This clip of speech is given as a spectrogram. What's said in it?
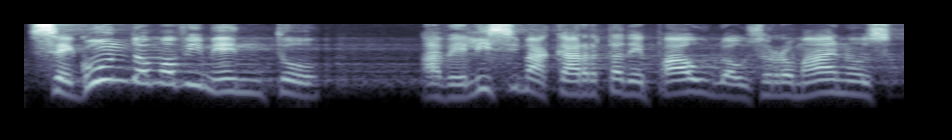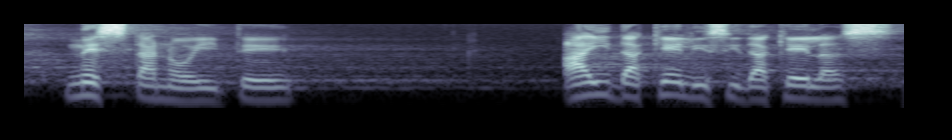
Segundo movimento, a belíssima carta de Paulo aos Romanos nesta noite. Ai daqueles e daquelas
